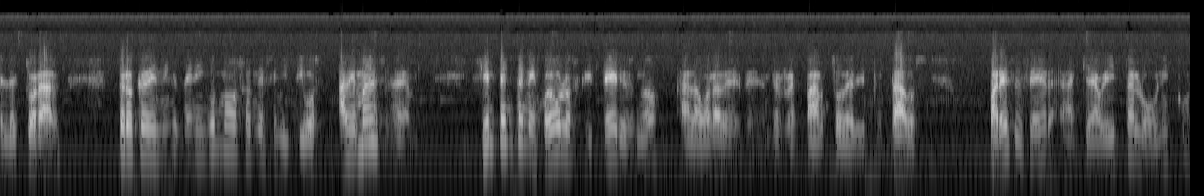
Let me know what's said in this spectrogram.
electoral pero que de, ningún modo son definitivos. Además, eh, siempre entran en juego los criterios, ¿no? A la hora de, del reparto de diputados. Parece ser que ahorita lo único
